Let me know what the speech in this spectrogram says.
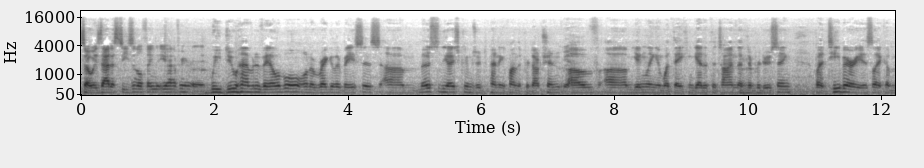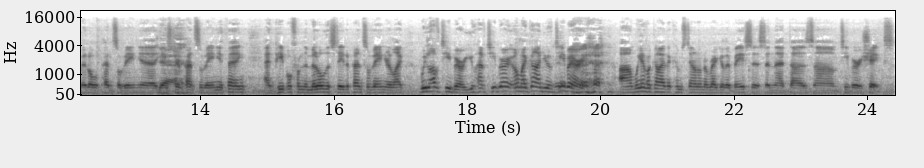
So is that a seasonal thing that you have here? Or? We do have it available on a regular basis. Um, most of the ice creams are depending upon the production Yeah. of um, Yuengling and what they can get at the time that they're producing. But T-Berry is like a middle Pennsylvania, Yeah. eastern Pennsylvania thing. And people from the middle of the state of Pennsylvania are like, we love T-Berry. You have T-Berry? Oh my God, you have T-Berry. um, we have a guy that comes down on a regular basis and that does um, T-Berry shakes.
